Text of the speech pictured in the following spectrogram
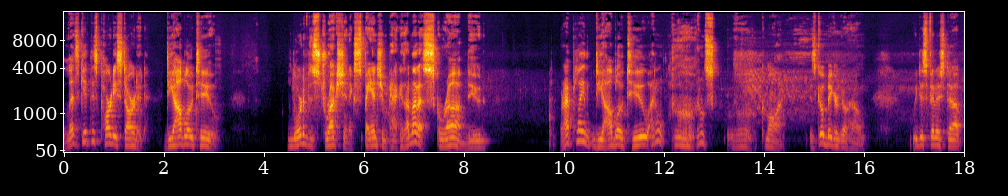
Let's get this party started. Diablo 2. Lord of Destruction expansion pack. Cause I'm not a scrub, dude. When I play Diablo 2, I don't. I don't. ugh, come on. It's go big or go home. We just finished up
